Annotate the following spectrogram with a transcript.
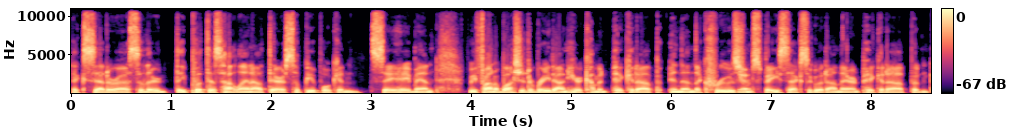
et cetera? So they they put this hotline out there so people can say, "Hey, man, we found a bunch of debris down here. Come and pick it up." And then the crews from SpaceX will go down there and pick it up, and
